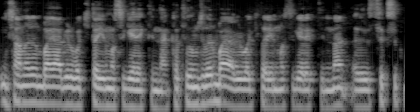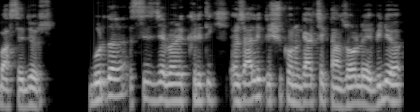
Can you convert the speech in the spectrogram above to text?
insanların bayağı bir vakit ayırması gerektiğinden, katılımcıların bayağı bir vakit ayırması gerektiğinden e, sık sık bahsediyoruz. Burada sizce böyle kritik, özellikle şu konu gerçekten zorlayabiliyor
